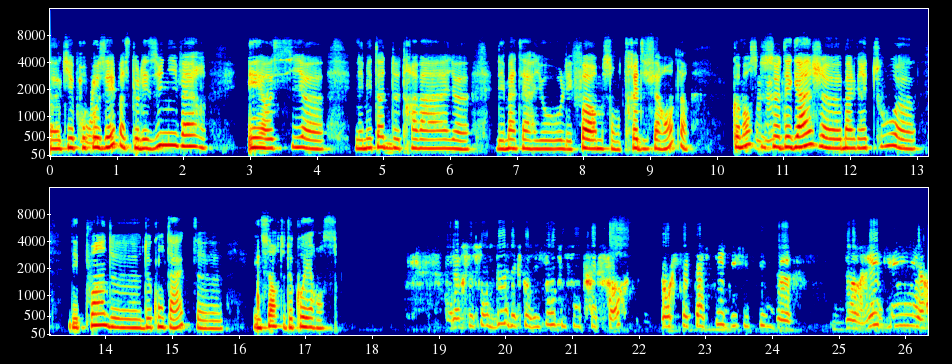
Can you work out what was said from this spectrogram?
euh, qui est proposé, parce que les univers et aussi euh, les méthodes de travail, les matériaux, les formes sont très différentes. Comment se, se Mhm. dégagent euh, malgré tout des points de, contact, euh, une sorte de cohérence? Alors, ce sont deux expositions qui sont très fortes, donc c'est assez difficile de, de réduire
